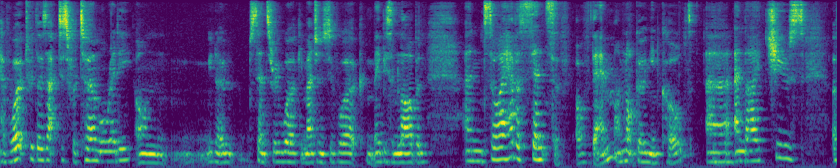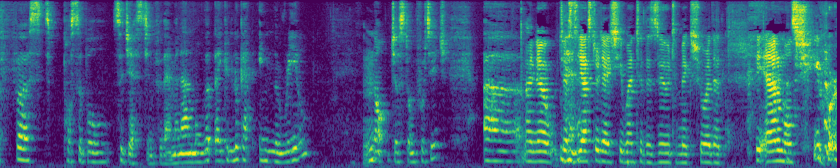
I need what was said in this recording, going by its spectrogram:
have worked with those actors for a term already on, you know, sensory work, imaginative work, maybe some Laban. And so I have a sense of, of them. I'm not going in cold. Uh, Mhm. And I choose a first possible suggestion for them, an animal that they can look at in the real, Mhm. not just on footage. Uh, I know. Just Yeah. yesterday, she went to the zoo to make sure that the animals she were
